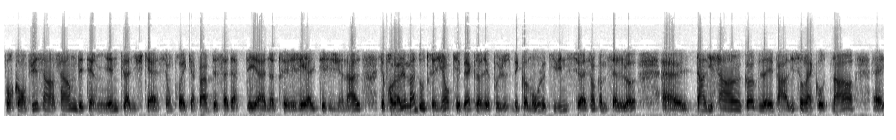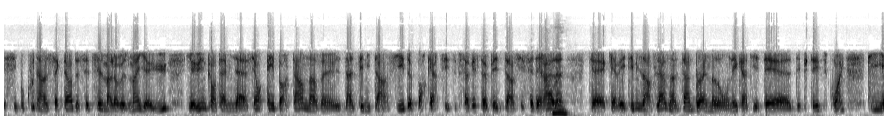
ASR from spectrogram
pour qu'on puisse ensemble déterminer une planification pour être capable de s'adapter à notre réalité régionale. Il y a probablement d'autres régions au Québec, là, il n'y a pas juste Bécomo qui vit une situation comme celle-là. Euh, dans les 101 cas que vous avez parlé sur la côte nord, euh, c'est beaucoup dans le secteur de cette île. Malheureusement, il y a eu il y a eu une contamination importante dans un dans le pénitencier de Port-Cartier. Vous savez, c'est un pénitencier fédéral hein, qui, avait été mis en place dans le temps de Brian Mulroney quand il était euh, député du coin. Puis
